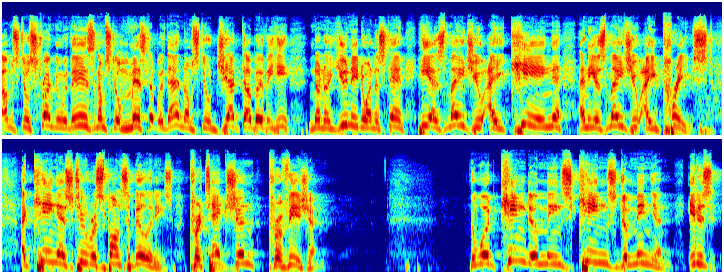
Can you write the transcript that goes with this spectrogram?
I'm still struggling with this, and I'm still messed up with that, and I'm still jacked up over here. No, no, you need to understand. He has made you a king, and He has made you a priest. A king has two responsibilities: protection, provision. The word kingdom means king's dominion. It is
